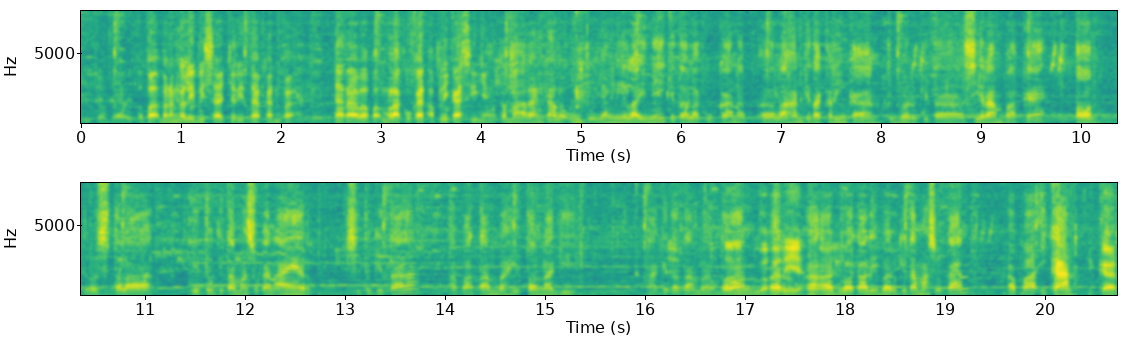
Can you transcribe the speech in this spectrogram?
Dicoba. Bapak barangkali bisa ceritakan, Pak, cara Bapak melakukan aplikasinya. kemarin kalau untuk yang nila ini kita lakukan eh, lahan kita keringkan itu baru kita siram pakai ton terus setelah itu kita masukkan air di situ kita apa tambahi ton lagi nah kita tambah ton dua baru kali ya? eh, eh, dua kali baru kita masukkan apa ikan Ikan.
